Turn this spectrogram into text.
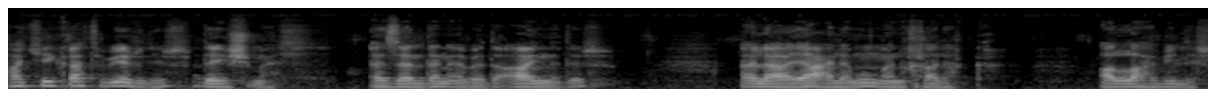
Hakikat birdir, değişmez. Ezelden ebede aynıdır. Ela ya'lemu men halak. Allah bilir.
